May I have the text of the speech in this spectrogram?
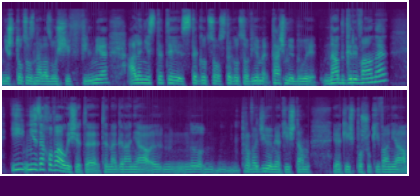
niż to, co znalazło się w filmie, ale niestety z tego, co, z tego, co wiem, taśmy były nadgrywane i nie zachowały się te, te nagrania. No, prowadziłem jakieś tam, jakieś poszukiwania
